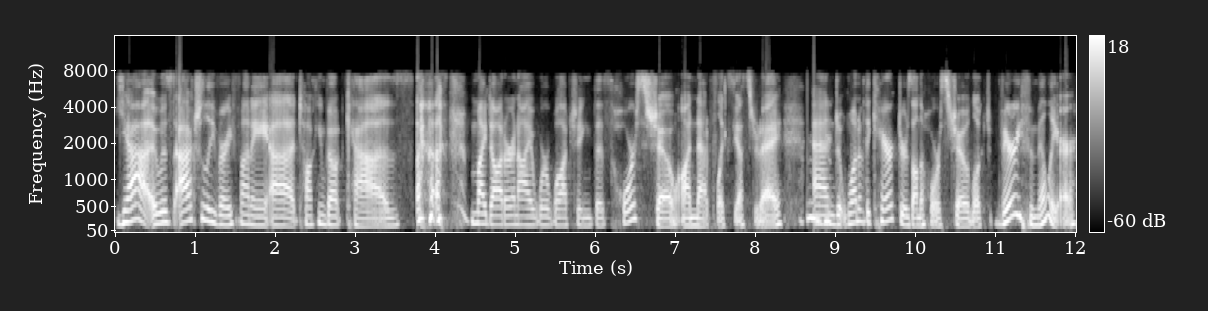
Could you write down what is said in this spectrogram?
Yeah, it was actually very funny uh, talking about Kaz my daughter and I were watching this horse show on Netflix yesterday, mm-hmm. and one of the characters on the horse show looked very familiar.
